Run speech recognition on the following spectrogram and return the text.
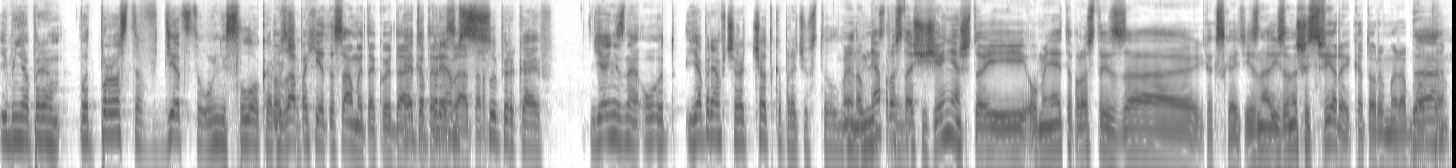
И меня прям вот просто в детство унесло, Ну, короче. запахи это самый такой, да, это прям катализатор. супер кайф. Я не знаю, вот я прям вчера четко прочувствовал. Блин, у меня просто ощущение, что и у меня это просто из-за, как сказать, из-за, из-за нашей сферы, в которой мы работаем.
